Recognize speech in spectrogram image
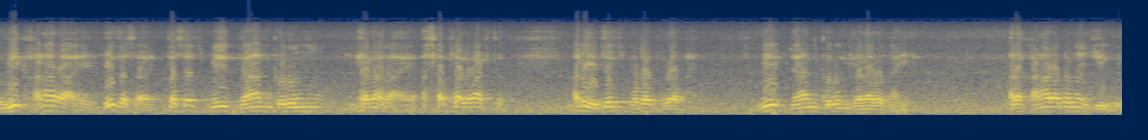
मी खाणारा आहे. हे जसं आहे तसंच मी ज्ञान करून घेणारा आहे असं आपल्याला वाटतं. आणि इथेच मोठा प्रोग्राम आहे. मी ज्ञान करून घेणारा नाही. आता खाणारा कोण आहे? जीव.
